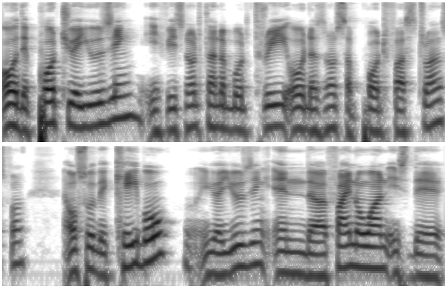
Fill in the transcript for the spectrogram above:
or the port you are using if it's not thunderbolt 3 or does not support fast transfer. Also the cable you are using and the final one is the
